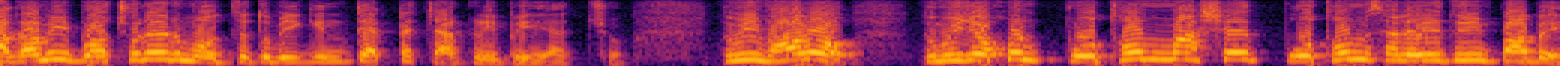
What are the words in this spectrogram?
আগামী বছরের মধ্যে তুমি কিন্তু একটা চাকরি পেয়ে যাচ্ছ। তুমি ভাবো, তুমি যখন প্রথম মাসে প্রথম স্যালারি তুমি পাবে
